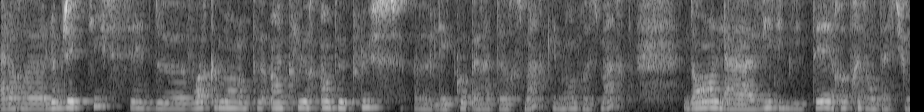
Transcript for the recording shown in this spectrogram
Alors euh, l'objectif c'est de voir comment on peut inclure un peu plus euh, les coopérateurs SMART, les membres SMART, dans la visibilité et représentation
